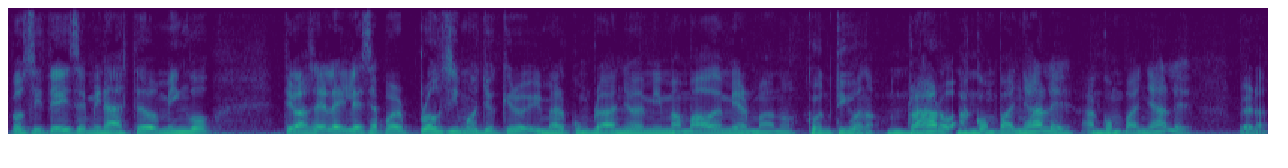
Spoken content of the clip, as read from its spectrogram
Pero si te dice, mira, este domingo te vas a ir a la iglesia por el próximo, yo quiero irme al cumpleaños de mi mamá o de mi hermano. Contigo. Bueno, mm. claro, mm. acompañale, mm. acompañale, ¿verdad?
